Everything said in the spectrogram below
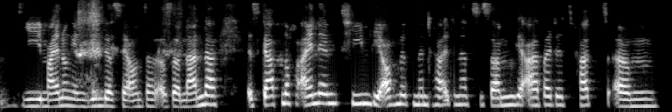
die Meinungen gingen das ja unter, auseinander. Es gab noch eine im Team, die auch mit Mentaltrainer zusammengearbeitet hat, ähm,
